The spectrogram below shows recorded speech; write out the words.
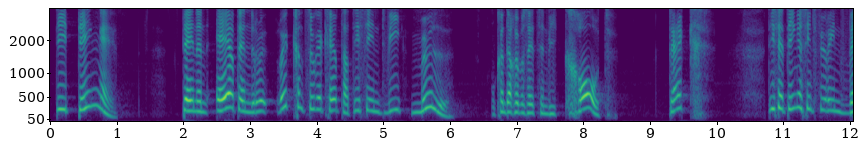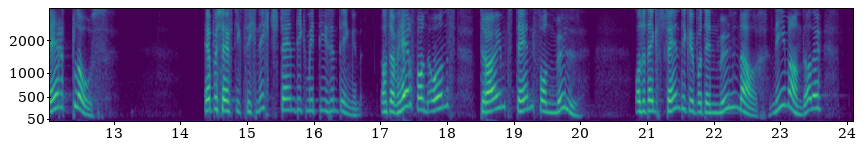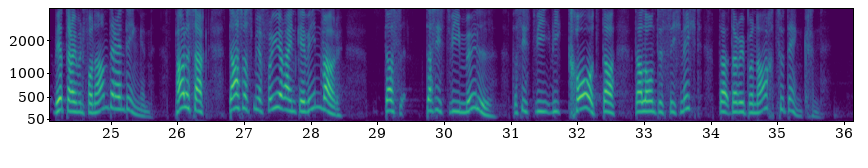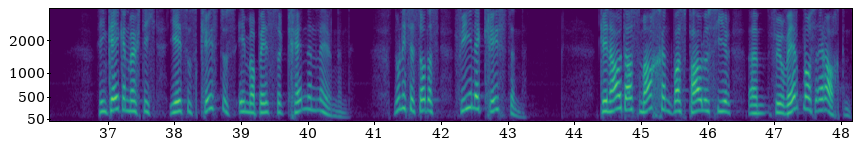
die Dinge, denen er den Rücken zugekehrt hat, die sind wie Müll. Man könnte auch übersetzen wie Kot, Dreck. Diese Dinge sind für ihn wertlos. Er beschäftigt sich nicht ständig mit diesen Dingen. Oder wer von uns träumt denn von Müll? Oder denkt ständig über den Müll nach? Niemand, oder? Wir träumen von anderen Dingen. Paulus sagt, das, was mir früher ein Gewinn war, das, das ist wie Müll, das ist wie, wie Kot, da, da lohnt es sich nicht, da, darüber nachzudenken. Hingegen möchte ich Jesus Christus immer besser kennenlernen. Nun ist es so, dass viele Christen genau das machen, was Paulus hier ähm, für wertlos erachten.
